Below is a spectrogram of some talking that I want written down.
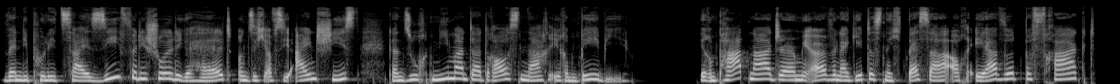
wenn die Polizei sie für die Schuldige hält und sich auf sie einschießt, dann sucht niemand da draußen nach ihrem Baby. Ihrem Partner Jeremy Irvin ergeht es nicht besser, auch er wird befragt.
